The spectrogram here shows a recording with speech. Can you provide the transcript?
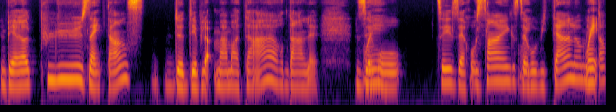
une période plus intense de développement moteur dans le 0, tu sais, 0,5, 0,8 ans, là, Oui. mettons.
